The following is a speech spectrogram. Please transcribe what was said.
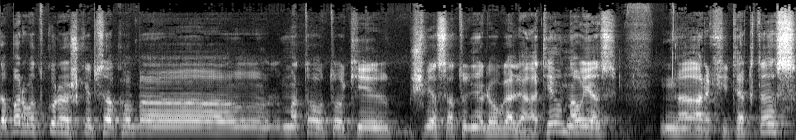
dabar, vat, kur aš, kaip sakoma, matau tokį šviesą tunelio gale, atėjo naujas architektas,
